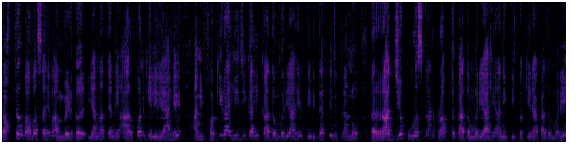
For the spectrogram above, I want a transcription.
डॉक्टर बाबासाहेब आंबेडकर यांना त्यांनी अर्पण केलेली आहे. आणि फकीरा ही जी काही कादंबरी आहे ती विद्यार्थी मित्रांनो राज्य पुरस्कार प्राप्त कादंबरी आहे. आणि ती फकीरा कादंबरी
